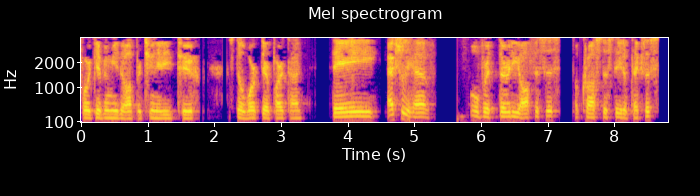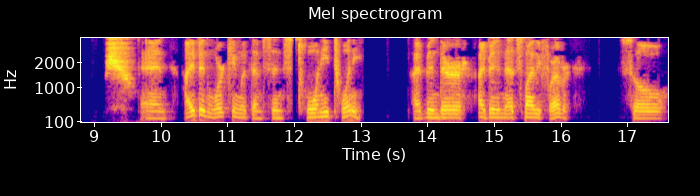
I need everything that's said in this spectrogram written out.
for giving me the opportunity to still work there part time. They actually have over 30 offices across the state of Texas. And I've been working with them since 2020. I've been there, I've been at Smiley forever. So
